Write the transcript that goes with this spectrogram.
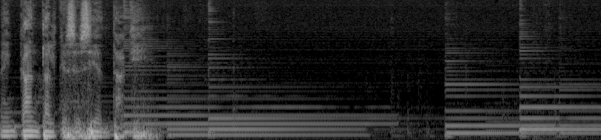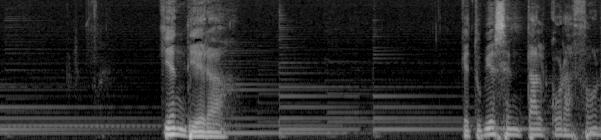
Me encanta el que se sienta aquí. ¿Quién diera que tuviesen tal corazón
